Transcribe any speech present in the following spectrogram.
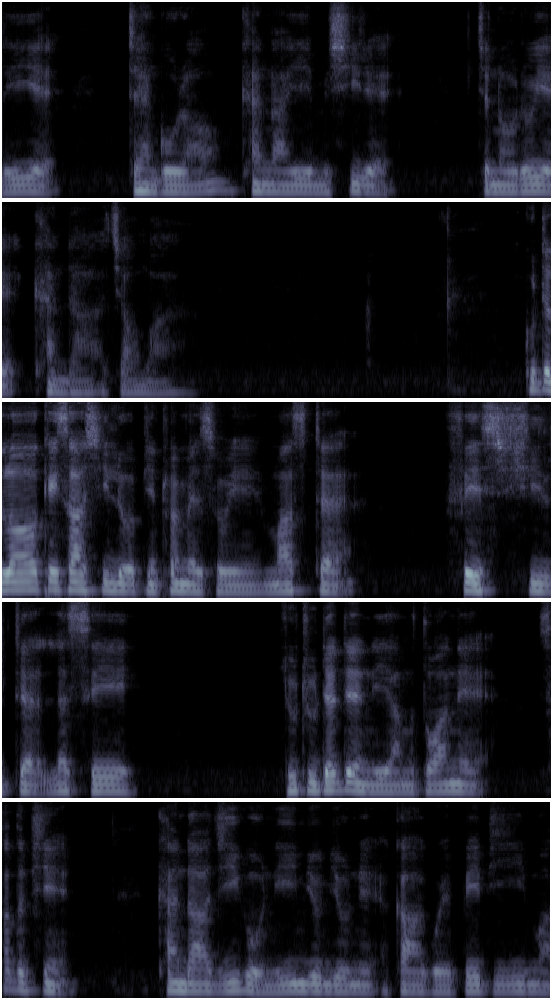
လေးရဲ့ဒဏ်ကိုတောင်ခန္ဓာရည်မရှိတဲ့ကျွန်တော်တို့ရဲ့ခန္ဓာအကြောင်းပါခုတလောကိစ္စရှိလို့အပြင်ထွက်မယ်ဆိုရင် mask တက် face shield တက်လက်ဆေးလူထူတတ်တဲ့နေရာမသွားနဲ့စသဖြင့်ခန္ဓာကြီးကိုနီးမျိုးမျိုးနဲ့အကာအကွယ်ပေးပြီးမှ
